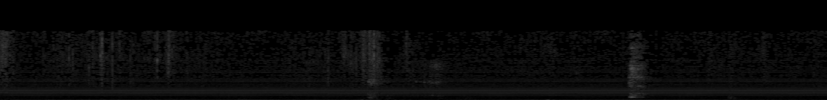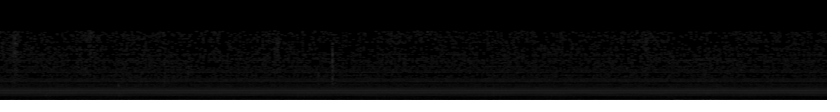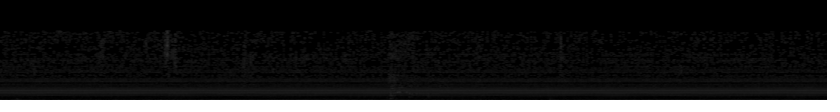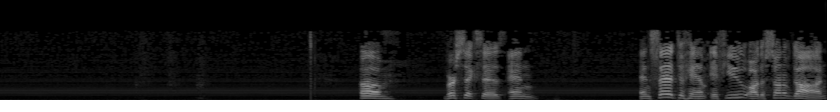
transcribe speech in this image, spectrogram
Um, verse 6 says, and, and said to him, If you are the Son of God,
